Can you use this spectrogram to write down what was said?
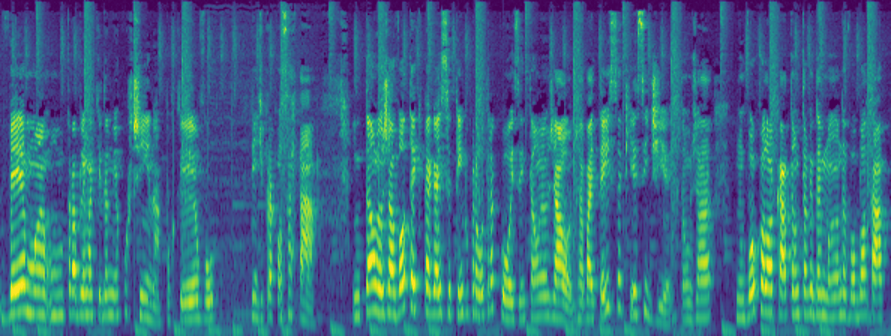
ver uma, um problema aqui da minha cortina, porque eu vou pedir para consertar. Então eu já vou ter que pegar esse tempo para outra coisa. Então eu já, ó, já vai ter isso aqui esse dia. Então já não vou colocar tanta demanda, vou botar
